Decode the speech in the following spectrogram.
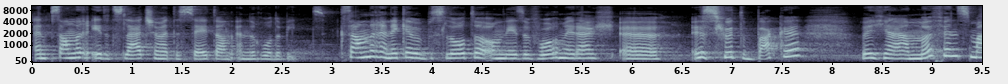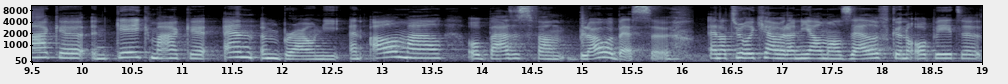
En Xander eet het slaatje met de seitan en de rode biet. Xander en ik hebben besloten om deze voormiddag uh, eens goed te bakken. We gaan muffins maken, een cake maken en een brownie. En allemaal op basis van blauwe bessen. En natuurlijk gaan we dat niet allemaal zelf kunnen opeten.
